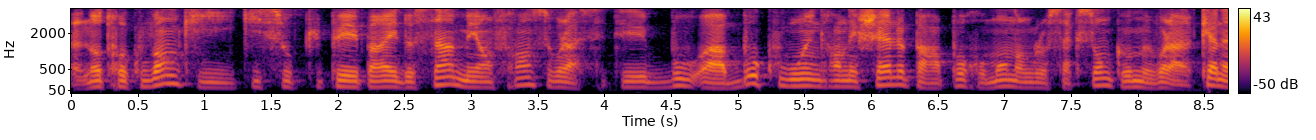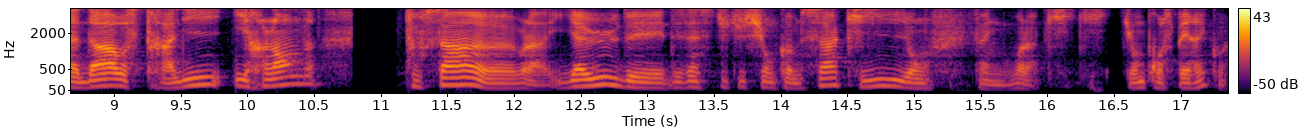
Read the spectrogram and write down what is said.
un, autre couvent qui, s'occupait pareil de ça, mais en France, voilà, c'était à beaucoup moins grande échelle par rapport au monde anglo-saxon, comme voilà, Canada, Australie, Irlande. Tout ça, voilà, il y a eu des, institutions comme ça qui ont, enfin, voilà, qui, ont prospéré, quoi.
